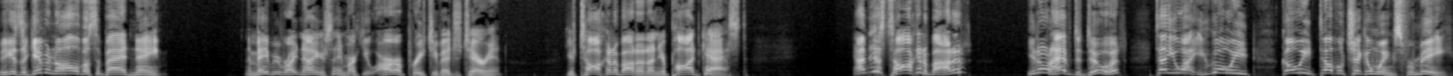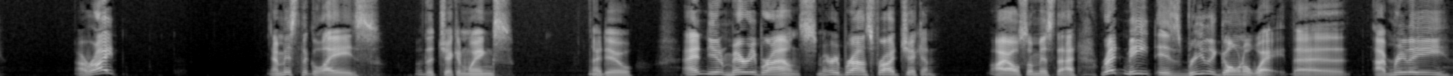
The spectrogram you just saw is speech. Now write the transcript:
because they're giving all of us a bad name. And maybe right now you're saying, Mark, you are a preachy vegetarian. You're talking about it on your podcast. I'm just talking about it. You don't have to do it. Tell you what, you go eat go eat double chicken wings for me. All right? I miss the glaze of the chicken wings. I do. And, you know, Mary Brown's, Mary Brown's fried chicken. I also miss that. Red meat is really going away. The, I'm really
